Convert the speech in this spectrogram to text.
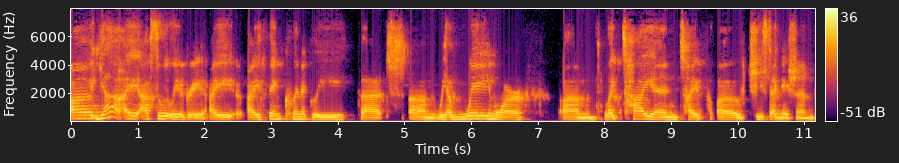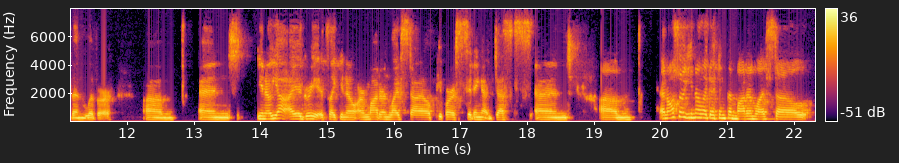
Uh, yeah, I absolutely agree. I I think clinically that um, we have way more um, like Taiyin type of cheese stagnation than liver, um, and you know, yeah, I agree. It's like you know, our modern lifestyle, people are sitting at desks and um, and also you know, like I think the modern lifestyle.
